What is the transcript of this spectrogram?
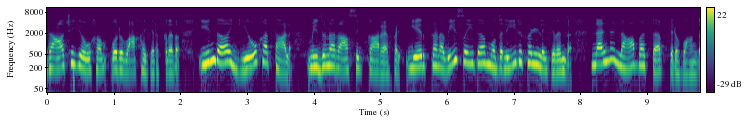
ராஜயோகம் உருவாக இருக்கிறது. இந்த யோகத்தால் மிதுன ராசிக்காரர்கள் ஏற்கனவே செய்த முதலீடுகளில் இருந்து நல்ல லாபத்தை பெறுவாங்க.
